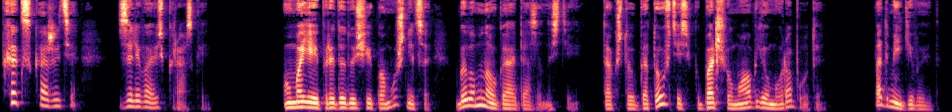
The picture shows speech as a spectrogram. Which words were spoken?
Как скажете. Заливаюсь краской. У моей предыдущей помощницы было много обязанностей, так что готовьтесь к большому объему работы. Подмигивает.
